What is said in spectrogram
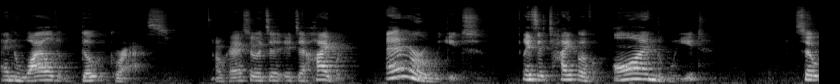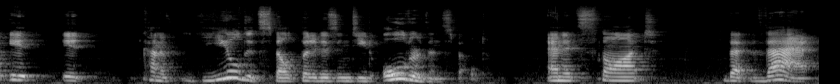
and wild goat grass. Okay, so it's a it's a hybrid. Emmer wheat is a type of ond wheat, so it it kind of yielded spelt, but it is indeed older than spelt. And it's thought that that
